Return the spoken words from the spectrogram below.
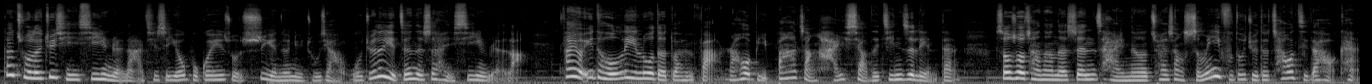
但除了剧情吸引人啊，其实由朴圭英所饰演的女主角，我觉得也真的是很吸引人啦。她有一头利落的短发，然后比巴掌还小的精致脸蛋，瘦瘦长长的身材呢，穿上什么衣服都觉得超级的好看。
